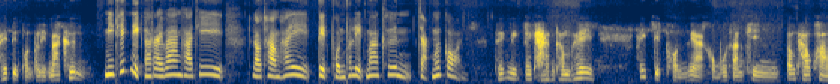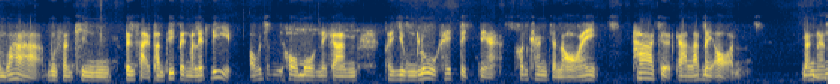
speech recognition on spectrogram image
ให้ติดผลผลิตมากขึ้น มีเทคนิคอะไรบ้างคะที่เราทำให้ติดผลผลิตมากขึ้นจากเมื่อก่อน เทคนิคในการทำให้ ให้ติดผลเนี่ยของบูซันคิง ต้องเท้าความว่าบูซันคิง เป็นสายพันธุ์ที่เป็นเมล็ดรีบเขาจะมีฮอร์โมนในการพยุงลูกให้ติดเนี่ยค่อนข้างจะน้อย ถ้าเกิดการรัดใบอ่อน ดังนั้น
